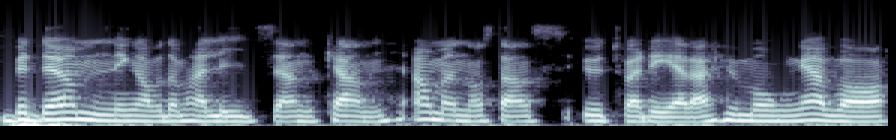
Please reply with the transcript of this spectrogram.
bedömning av de här leadsen kan ja, men någonstans utvärdera hur många var,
